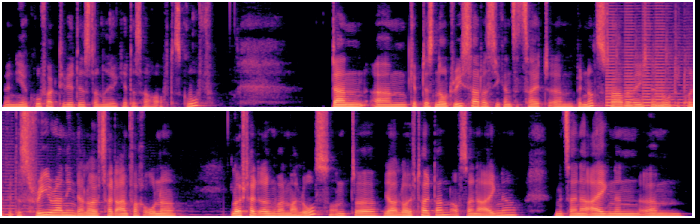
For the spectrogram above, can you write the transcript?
Wenn hier Groove aktiviert ist, dann reagiert es auch auf das Groove. Dann ähm, gibt es Note Restart, was ich die ganze Zeit ähm, benutzt habe. Wenn ich eine Note drücke, das Free Running, da läuft es halt einfach ohne, läuft halt irgendwann mal los und äh, ja, läuft halt dann auf seine eigene, mit seiner eigenen ähm,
